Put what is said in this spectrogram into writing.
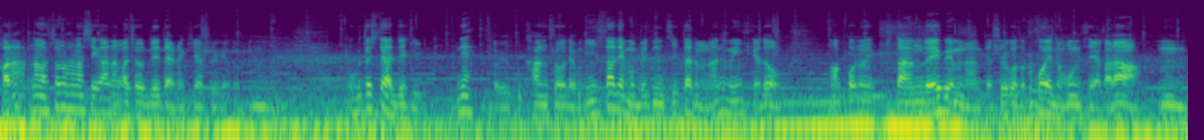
かな？なんかその話がなんかちょっと出たような気がするけど、うん、僕としてはぜひねそういう感想でもインスタでも別にツイッターでも何でもいいんですけどまあ、このスタンド FM なんてそれこそ声の音声やからうん。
